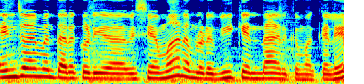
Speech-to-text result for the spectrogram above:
என்ஜாய்மெண்ட் தரக்கூடிய விஷயமா நம்மளோட வீக்கெண்ட் தான் இருக்குது மக்களே.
